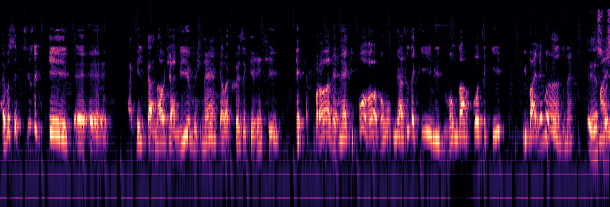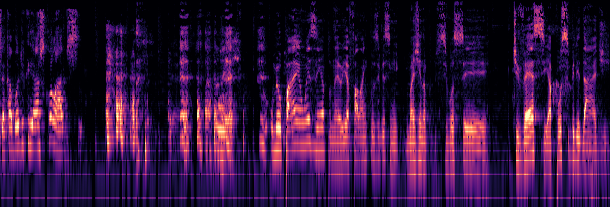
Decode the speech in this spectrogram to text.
Aí você precisa de ter é, é, aquele canal de amigos, né? Aquela coisa que a gente brother, né? Que, porra, ó, vamos, me ajuda aqui, vamos dar uma força aqui e vai levando, né? Isso, Mas... você acabou de criar as collabs. é. O meu pai é um exemplo, né? Eu ia falar, inclusive, assim, imagina se você tivesse a possibilidade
